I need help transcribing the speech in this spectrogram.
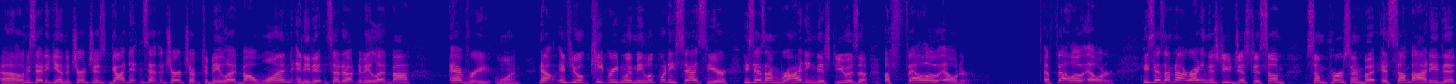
Uh, let me say it again. The church is, God didn't set the church up to be led by one, and He didn't set it up to be led by everyone. Now, if you'll keep reading with me, look what He says here. He says, I'm writing this to you as a, a fellow elder a fellow elder. He says, I'm not writing this to you just as some, some person, but as somebody that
